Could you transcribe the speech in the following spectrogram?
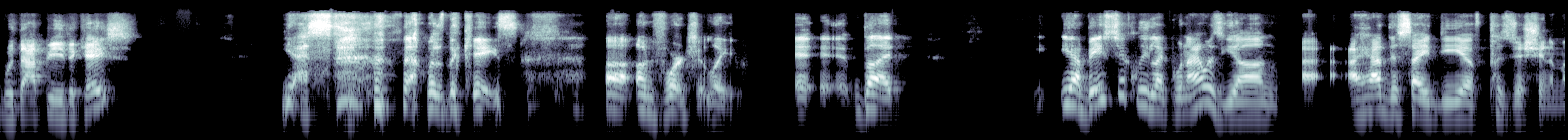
Would that be the case? Yes, that was the case, uh, unfortunately. It, it, but yeah, basically, like when I was young, I, I had this idea of position,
